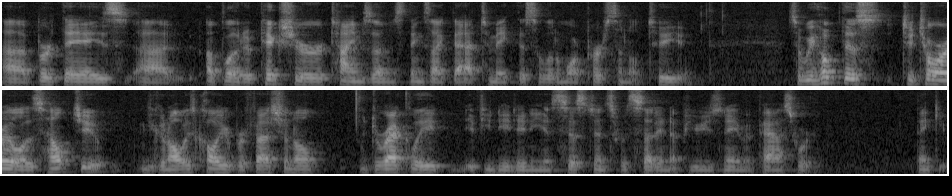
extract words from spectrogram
uh, birthdays, uh, upload a picture, time zones, things like that to make this a little more personal to you. So we hope this tutorial has helped you. You can always call your professional directly if you need any assistance with setting up your username and password. Thank you.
